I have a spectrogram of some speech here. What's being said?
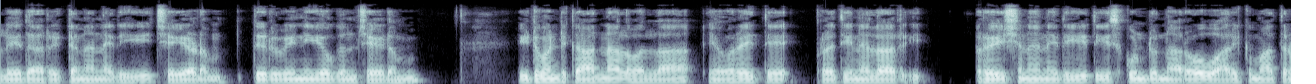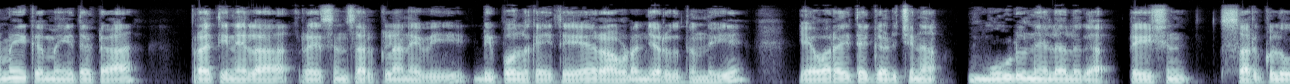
లేదా రిటర్న్ అనేది చేయడం, దుర్వినియోగం చేయడం ఇటువంటి కారణాల వల్ల ఎవరైతే ప్రతి నెల రి రేషన్ అనేది తీసుకుంటున్నారో వారికి మాత్రమే ఇక మీదట ప్రతి నెల రేషన్ సరుకులు అనేవి డిపోలకైతే రావడం జరుగుతుంది. ఎవరైతే గడిచిన మూడు నెలలుగా రేషన్ సరుకులు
